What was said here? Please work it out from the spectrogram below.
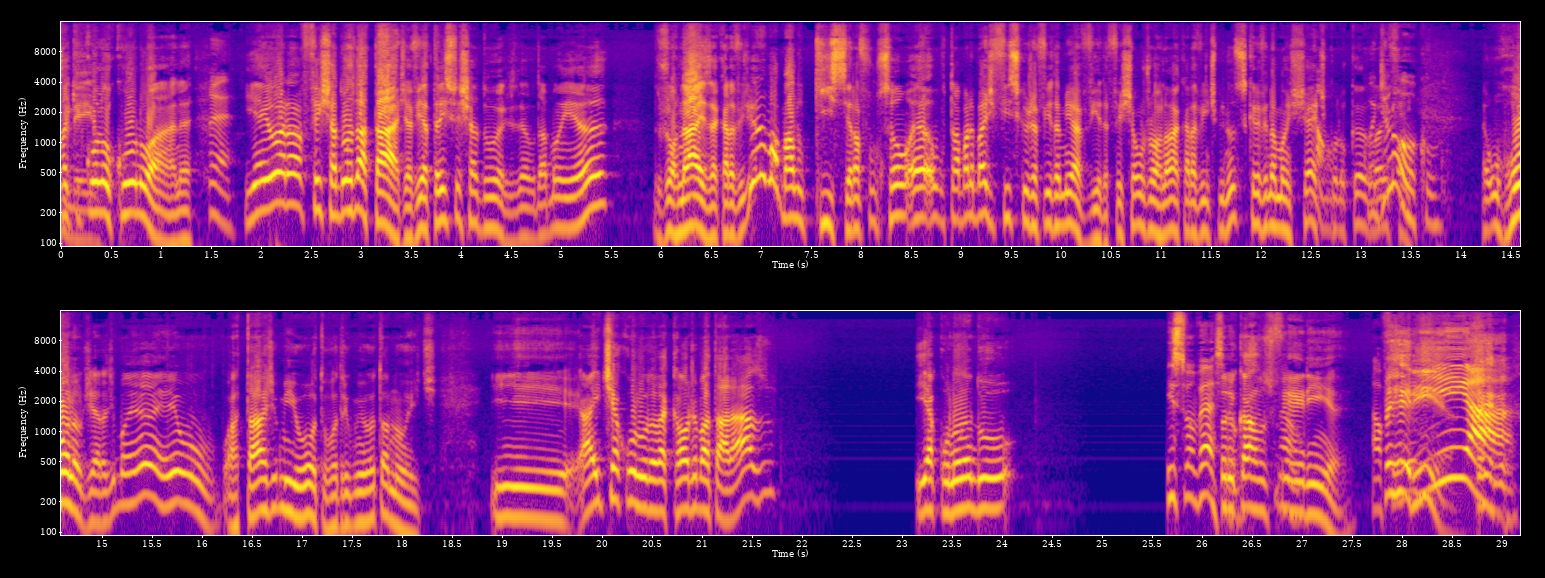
leva que colocou no ar, né? É. E aí eu era fechador da tarde, havia três fechadores, né? O da manhã, dos jornais a cada 20 Era uma maluquice, era a função, é o trabalho mais difícil que eu já fiz na minha vida. Fechar um jornal a cada 20 minutos, escrever na manchete, Não, colocando. Ficou de enfim. louco. O Ronald era de manhã, eu à tarde, o Mioto, o Rodrigo Mioto à noite. E aí tinha a coluna da Cláudia Matarazzo e a coluna do Isso, Van Vessa? Antônio Carlos Não. Ferreirinha. Ah, Ferreirinha. Ferreirinha.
